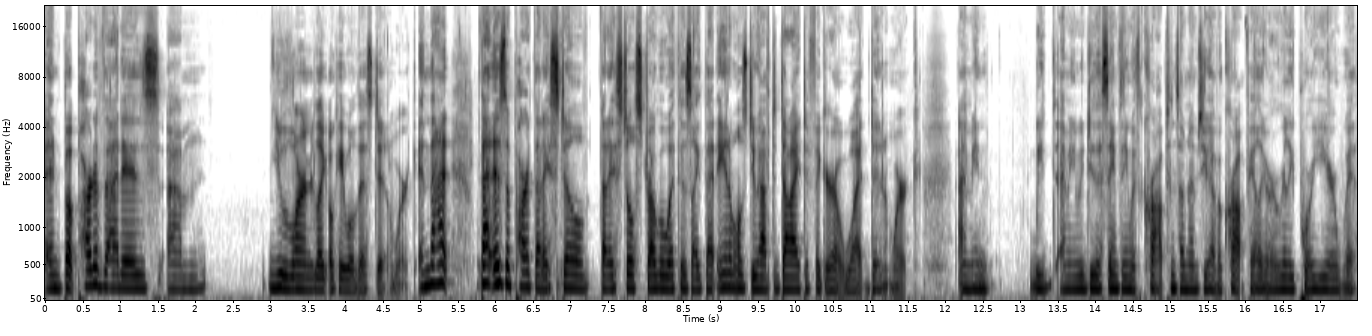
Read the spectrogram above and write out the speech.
and but part of that is um, you learn like, okay, well, this didn't work, and that that is a part that I still that I still struggle with is like that animals do have to die to figure out what didn't work. I mean, we I mean we do the same thing with crops and sometimes you have a crop failure or a really poor year with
